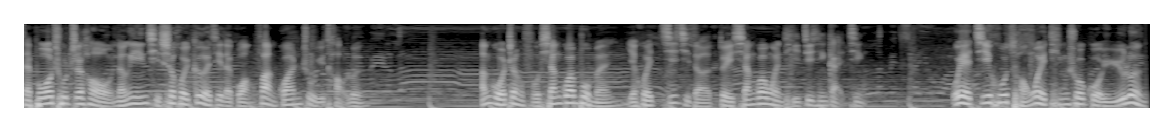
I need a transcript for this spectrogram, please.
在播出之后能引起社会各界的广泛关注与讨论。韩国政府相关部门也会积极地对相关问题进行改进。我也几乎从未听说过舆论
